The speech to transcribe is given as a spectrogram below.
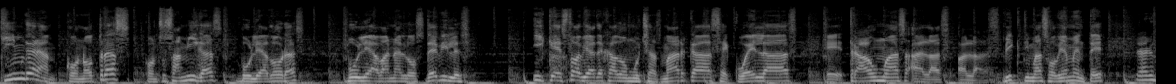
Kim Garam con otras, con sus amigas buleadoras, buleaban a los débiles. Y que esto había dejado muchas marcas, secuelas, eh, traumas a las, a las víctimas, obviamente. Claro.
